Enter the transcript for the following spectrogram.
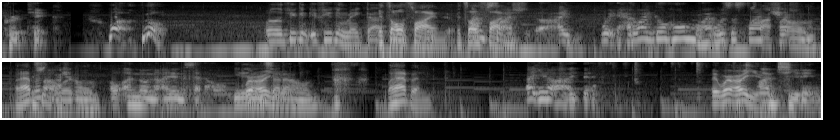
per tick. What? No. well, if you can if you can make that, it's all fine. good. It's all I'm fine. slash. I wait. How do I go home? What was the slash? Slash home. What It's happened? not Slash working. home. Oh uh, no, no, I didn't set home. You Where didn't are set you? home. What happened? Uh, you know, I, Wait, where are you? I'm cheating.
